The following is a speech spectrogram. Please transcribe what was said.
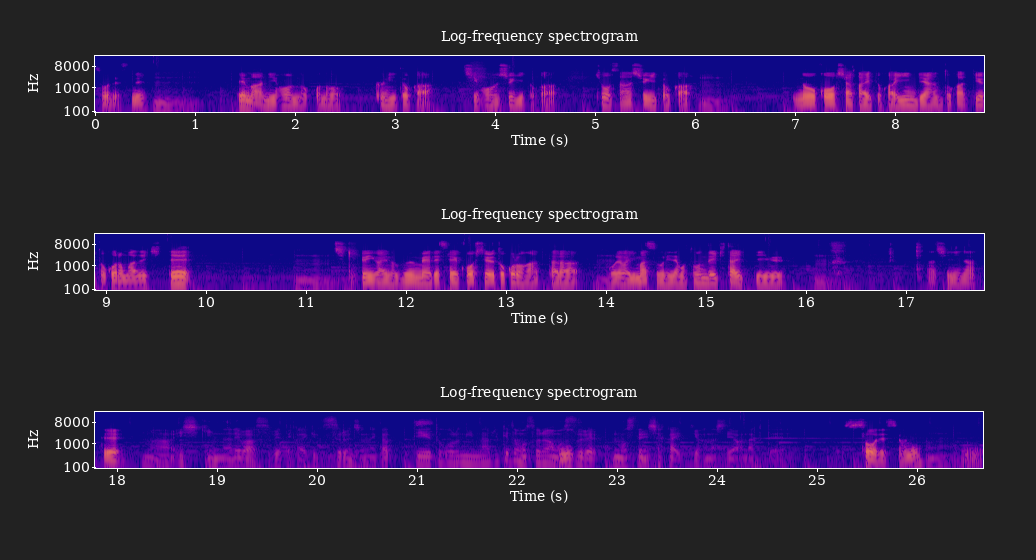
そうですね。うんで、まあ日本のこの国とか、資本主義とか、共産主義とか、うん。農耕社会とかインディアンとかっていうところまで来て、うん。地球以外の文明で成功しているところがあったら、うん。俺は今すぐにでも飛んでいきたいっていううん。話になって、まあ、意識になれば全て解決するんじゃないかっていうところになるけどもそれはもうすべ、もうすでに社会っていう話ではなくて、そうですよね。うん。うん。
